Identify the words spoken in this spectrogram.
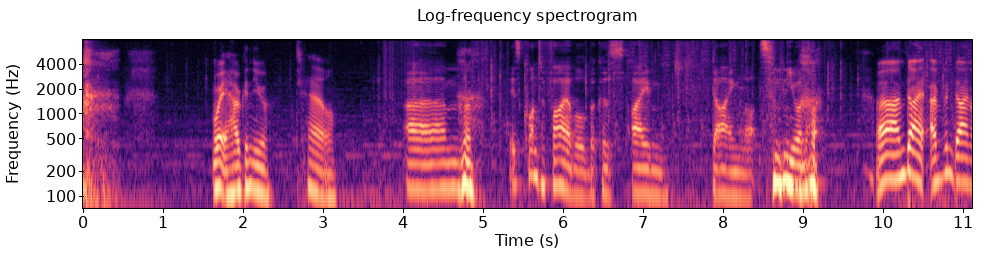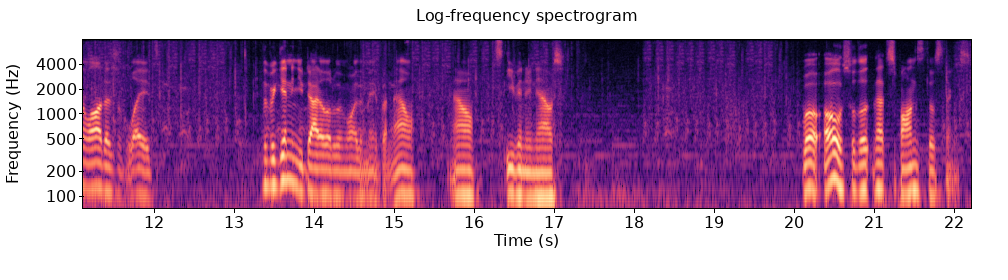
Wait, how can you tell? Um, it's quantifiable because I'm dying lots and you're not. Uh, I'm dying. I've been dying a lot as of late. The beginning, you died a little bit more than me, but now, now it's evening out. Whoa! Oh, so th that spawns those things.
